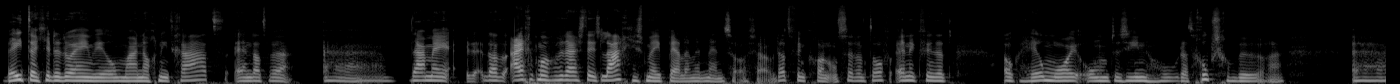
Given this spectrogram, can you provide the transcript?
Weet dat je er doorheen wil, maar nog niet gaat. En dat we eh, daarmee, dat eigenlijk mogen we daar steeds laagjes mee pellen met mensen of zo. Dat vind ik gewoon ontzettend tof. En ik vind het ook heel mooi om te zien hoe dat groepsgebeuren eh,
